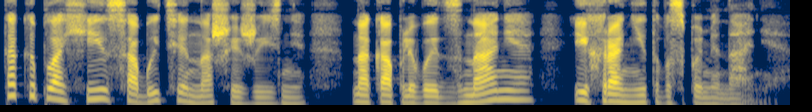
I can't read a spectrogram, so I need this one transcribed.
так и плохие события нашей жизни, накапливает знания и хранит воспоминания.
